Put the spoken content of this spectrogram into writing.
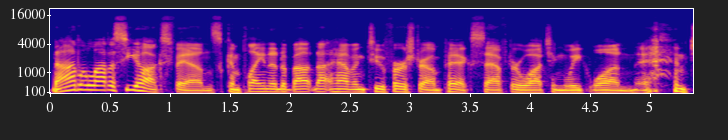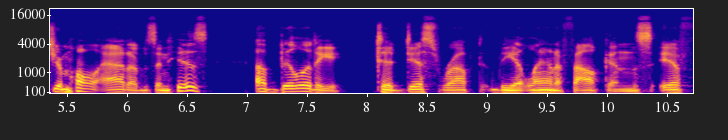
Not a lot of Seahawks fans complaining about not having two first round picks after watching Week One, and Jamal Adams and his ability to disrupt the Atlanta Falcons. If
